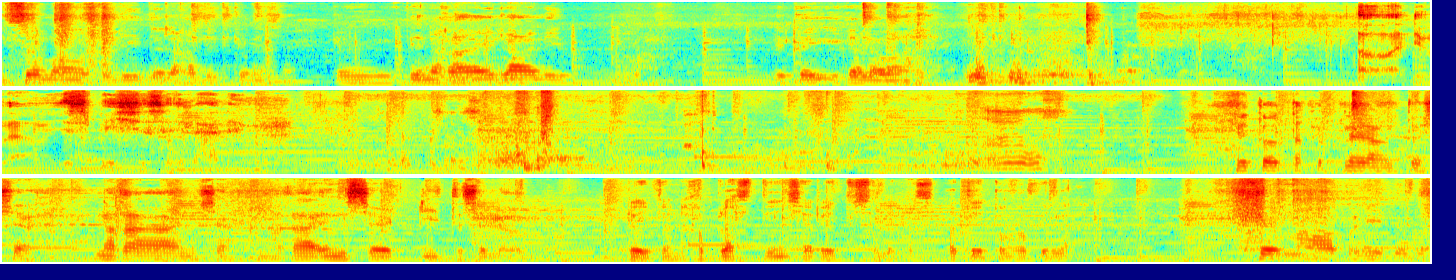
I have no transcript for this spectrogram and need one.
Sa mga palida, nakabit ko na siya. Yung pinaka-ilalim, ito yung ikalawa. Oo, oh, di ba? May space siya sa ilalim. Ito, takip na lang to siya. Naka, ano siya, naka-insert dito sa loob. Rito, naka-plus din siya rito sa labas. Pati itong kabila. So mga pulido ba?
